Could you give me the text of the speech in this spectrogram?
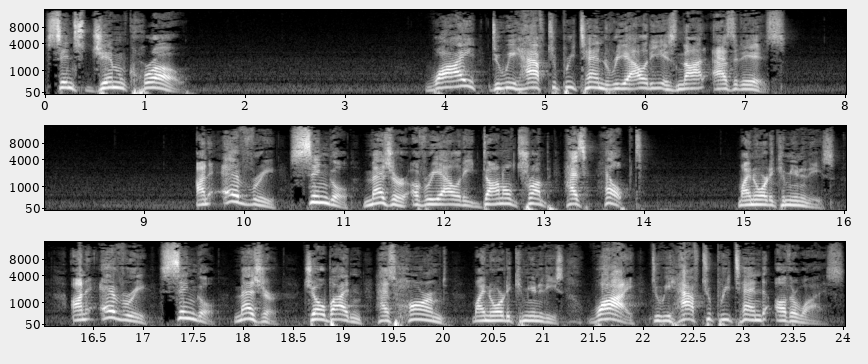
since Jim Crow. Why do we have to pretend reality is not as it is? On every single measure of reality, Donald Trump has helped minority communities. On every single measure, Joe Biden has harmed minority communities. Why do we have to pretend otherwise?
